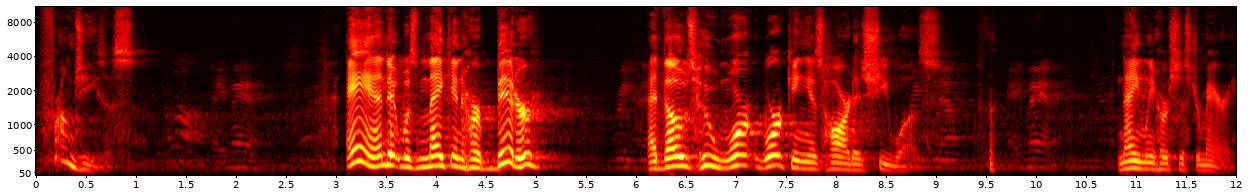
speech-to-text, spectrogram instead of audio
from Jesus. And it was making her bitter at those who weren't working as hard as she was namely her sister Mary.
